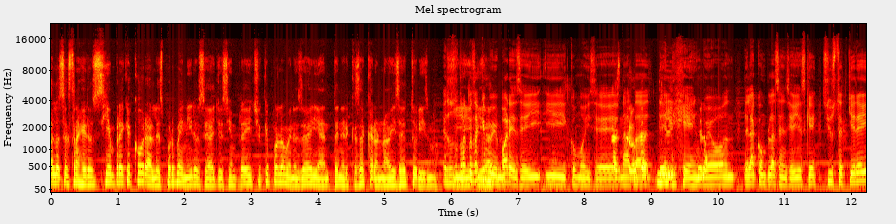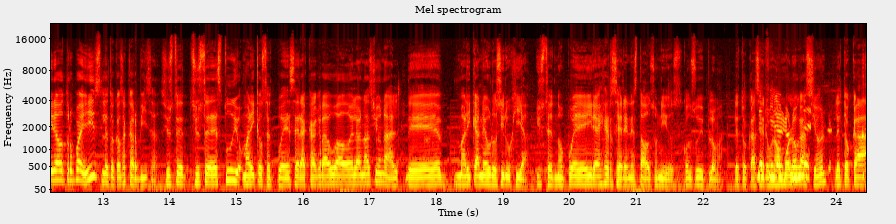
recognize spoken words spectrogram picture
a los extranjeros siempre hay que cobrarles por venir, o sea, yo siempre he dicho que por lo menos deberían tener que sacar una visa de turismo. Eso es Y- otra cosa y que a mí me parece y, y como dice Nata, del gen, de la- weón, de la complacencia y es que si usted quiere ir a otro país, le toca sacar visa. Si usted, si usted estudió, marica, usted puede ser acá graduado de la Nacional de, marica, neurocirugía y usted no puede ir a ejercer en Estados Unidos con su diploma. Le toca hacer una homologación, le toca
